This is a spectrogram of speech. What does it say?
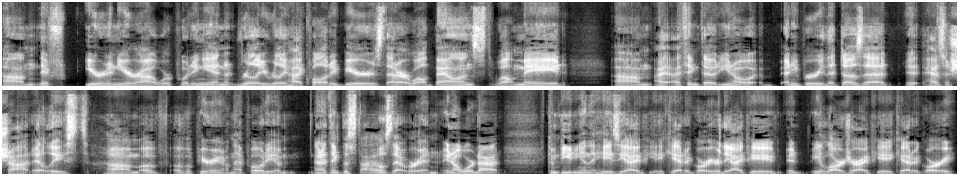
um, if year in and year out we're putting in really really high quality beers that are well balanced, well made. Um, I, I think that you know any brewery that does that it has a shot at least um, of of appearing on that podium. And I think the styles that we're in, you know, we're not competing in the hazy IPA category or the IPA in, you know, larger IPA category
